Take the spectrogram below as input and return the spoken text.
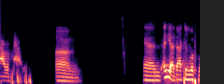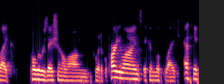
out of power. Um, and and yeah, that can look like polarization along political party lines. It can look like ethnic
